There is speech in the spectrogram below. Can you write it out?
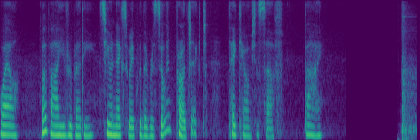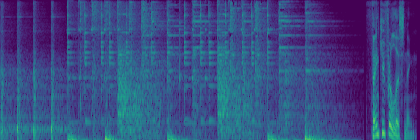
Well, bye bye, everybody. See you next week with a resilient project. Take care of yourself. Bye. Thank you for listening.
